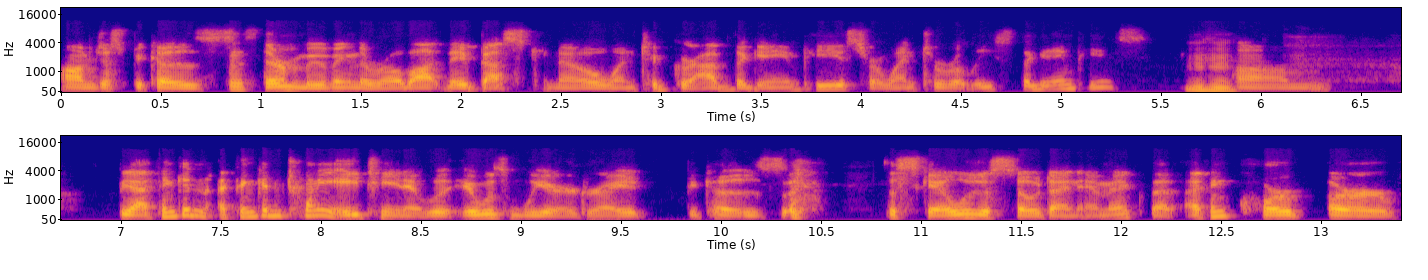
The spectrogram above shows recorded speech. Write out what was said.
um just because since they're moving the robot they best know when to grab the game piece or when to release the game piece mm-hmm. um yeah i think in i think in 2018 it was it was weird right because the scale was just so dynamic that i think Corb or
